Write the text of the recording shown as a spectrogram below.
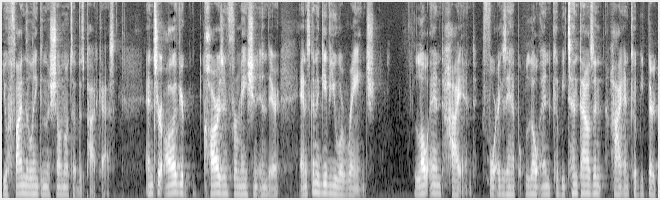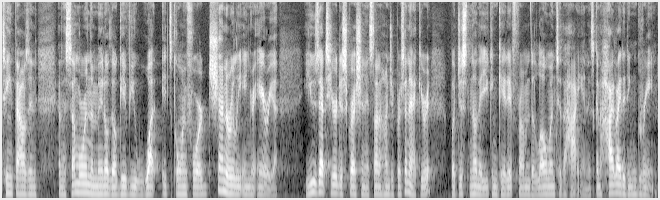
You'll find the link in the show notes of this podcast. Enter all of your car's information in there, and it's going to give you a range low end, high end. For example, low end could be 10,000, high end could be 13,000, and then somewhere in the middle they'll give you what it's going for generally in your area. Use that to your discretion. It's not 100% accurate, but just know that you can get it from the low end to the high end. It's going to highlight it in green.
